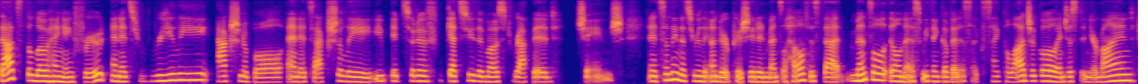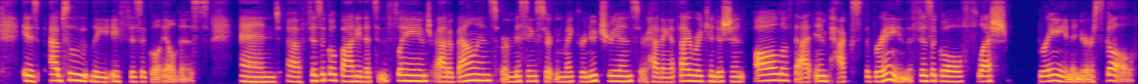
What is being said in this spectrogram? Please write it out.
that's the low hanging fruit and it's really actionable and it's actually, it sort of gets you the most rapid change. And it's something that's really underappreciated in mental health is that mental illness, we think of it as like psychological and just in your mind. It is absolutely a physical illness and a physical body that's inflamed or out of balance or missing certain micronutrients or having a thyroid condition. All of that impacts the brain, the physical flesh brain in your skull.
